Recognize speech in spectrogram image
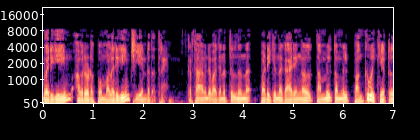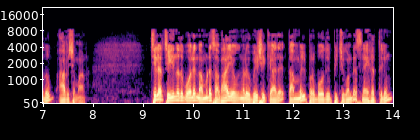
വരികയും അവരോടൊപ്പം വളരുകയും ചെയ്യേണ്ടതത്രേ. കർത്താവിന്റെ വചനത്തിൽ നിന്ന് പഠിക്കുന്ന കാര്യങ്ങൾ തമ്മിൽ തമ്മിൽ പങ്കുവയ്ക്കേണ്ടതും ആവശ്യമാണ്. ചിലർ ചെയ്യുന്നതുപോലെ നമ്മുടെ സഭായോഗങ്ങളെ ഉപേക്ഷിക്കാതെ തമ്മിൽ പ്രബോധിപ്പിച്ചുകൊണ്ട് സ്നേഹത്തിലും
